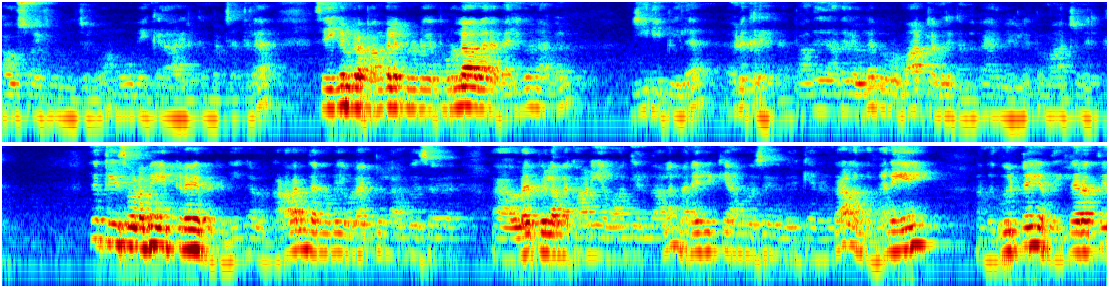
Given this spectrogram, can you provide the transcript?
ஹவுஸ் ஒய்ஃப்னு சொல்லுவோம். மேக்கராக இருக்கும் பட்சத்தில் செய்கின்ற பங்களிப்பினுடைய பொருளாதார வேல்யூவை நாங்கள் ஜிடிபியில் எடுக்கிறீங்க அப்போ அது அதுகளில் இப்போ ஒரு மாற்றம் இருக்குது அந்த பேரவைகளில் இப்போ மாற்றம் இருக்குது இது தீசோளமே ஏற்கனவே இருக்குது நீங்கள் கணவன் தன்னுடைய உழைப்பில் ஐம்பது உழைப்பில் அந்த காணியை வாங்கியிருந்தாலும் மனைவிக்கு ஐம்பது சதவீதம் இருக்கேன் என்றால் அந்த மனையை அந்த வீட்டை அந்த இல்லறத்தை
